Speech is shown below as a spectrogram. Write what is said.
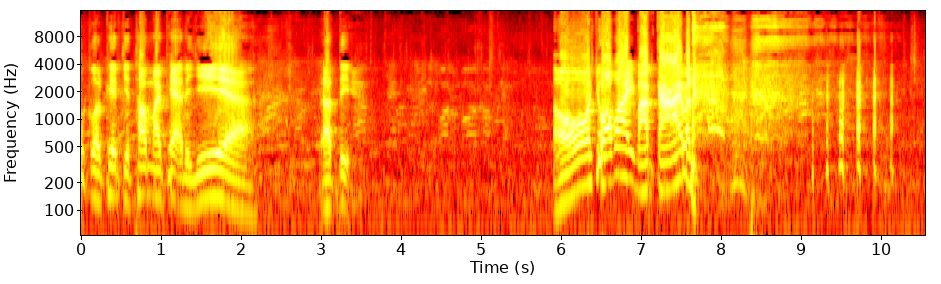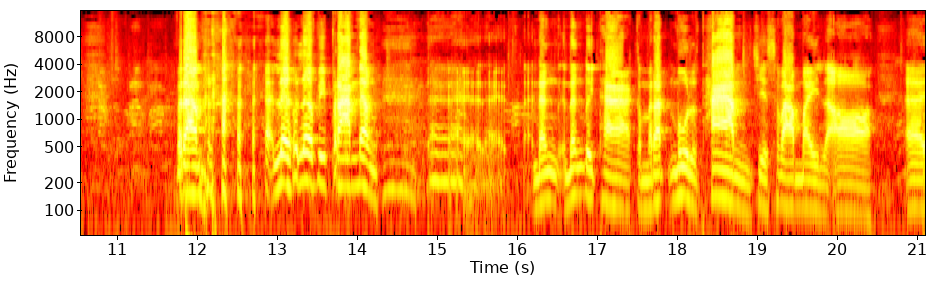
ប្រគល់ភាពជាធំឲ្យភរិយាដល់ទីអូជាប់ហើយបានកាយបាន5លើលើពី5ហ្នឹង នឹងនឹងដូចថាកម្រិតមូលដ្ឋាន ជាស្វាមីល្អអឺ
